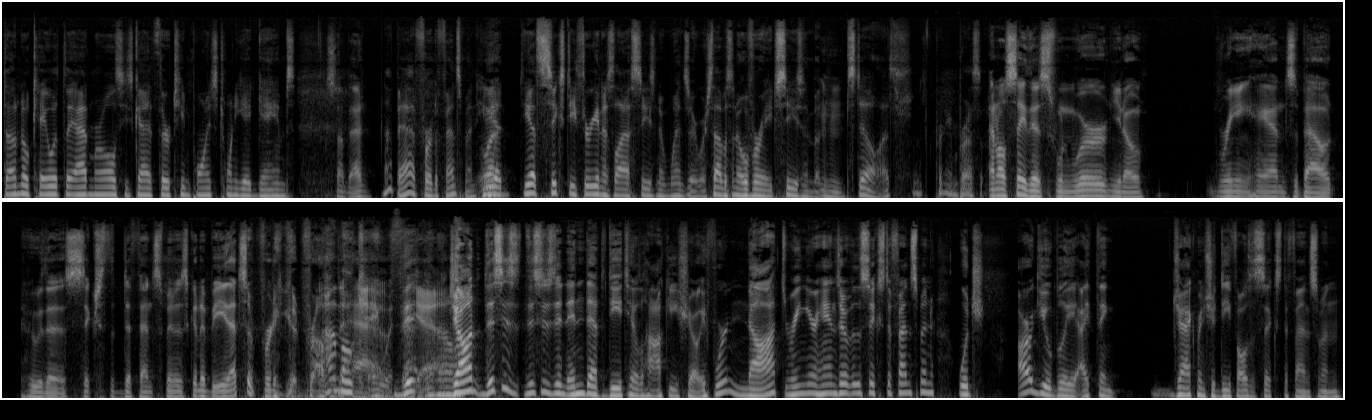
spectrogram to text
done okay with the Admirals. He's got 13 points, 28 games. It's not bad. Not bad for a defenseman. He What- had he had 63 in his last season in Windsor, which that was an overage season, but Mhm. still, that's, that's pretty impressive. And I'll say this: when we're you know wringing hands about who the sixth defenseman is going to be, that's a pretty good problem. I'm to okay have. with Thi- that. you know? John, this is this is an in-depth, detailed hockey show. If we're not wringing your hands over the sixth defenseman, which arguably I think Jackman should default as a sixth defenseman,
